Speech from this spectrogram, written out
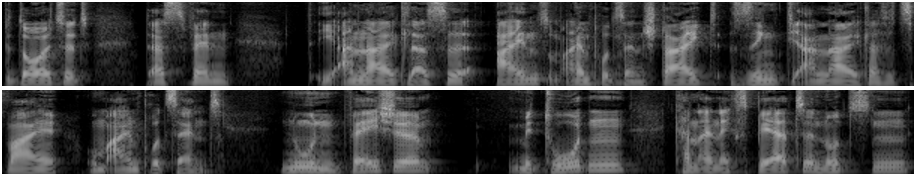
bedeutet, dass wenn die Anlageklasse 1 um 1% steigt, sinkt die Anlageklasse 2 um 1%. Nun, welche Methoden kann ein Experte nutzen,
